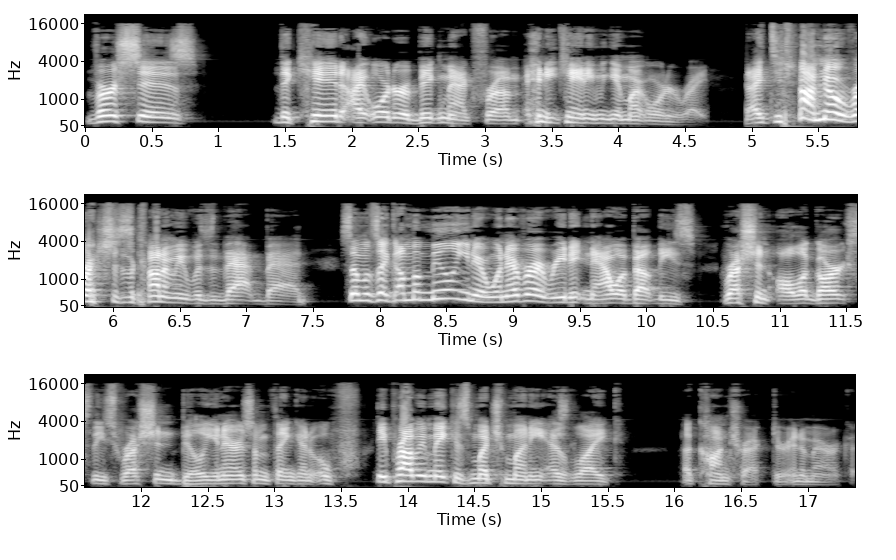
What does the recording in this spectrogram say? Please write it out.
versus the kid I order a Big Mac from, and he can't even get my order right. I did not know Russia's economy was that bad. Someone's like, I'm a millionaire. Whenever I read it now about these Russian oligarchs, these Russian billionaires, I'm thinking, oh, they probably make as much money as like a contractor in America.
